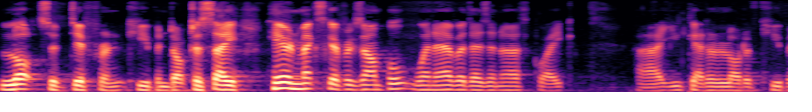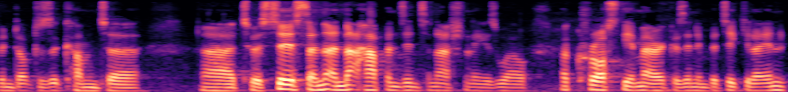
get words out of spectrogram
lots of different Cuban doctors. Say here in Mexico, for example, whenever there's an earthquake, uh, you get a lot of Cuban doctors that come to uh, to assist, and, and that happens internationally as well across the Americas and in particular in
